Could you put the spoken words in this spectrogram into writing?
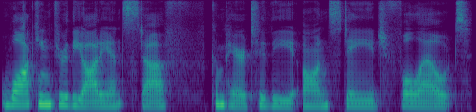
walking through the audience stuff compared to the on stage full out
